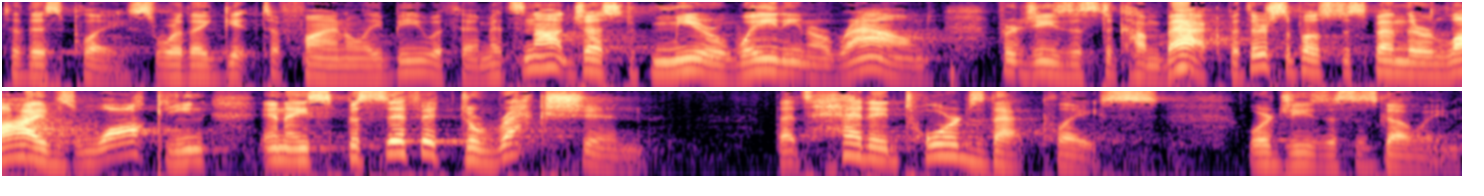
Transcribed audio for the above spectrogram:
to this place where they get to finally be with him. It's not just mere waiting around for Jesus to come back, but they're supposed to spend their lives walking in a specific direction that's headed towards that place where Jesus is going.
